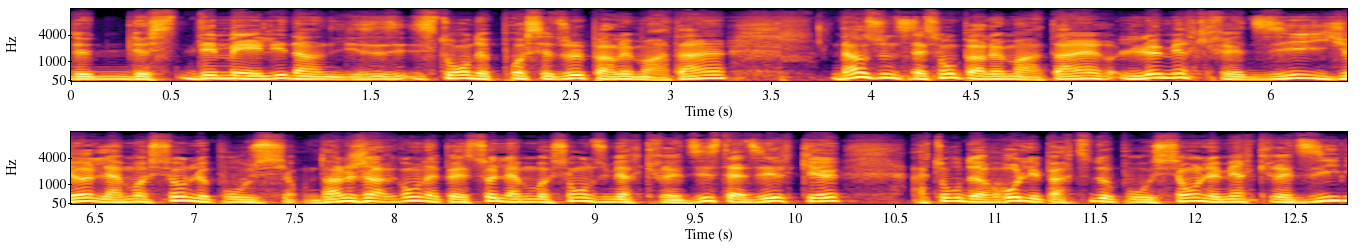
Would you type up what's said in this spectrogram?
de, de se démêler dans les histoires de procédure parlementaire. Dans une session parlementaire, le mercredi, il y a la motion de l'opposition. Dans le jargon, on appelle ça la motion du mercredi, c'est-à-dire que à tour de rôle, les partis d'opposition, le mercredi,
